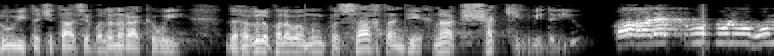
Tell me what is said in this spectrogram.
لوري ته چې تاسو بلنه راکوي د هغه په لور مونږ په سخت اندېښناک شک کې ویدلیو قالت رسلهم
